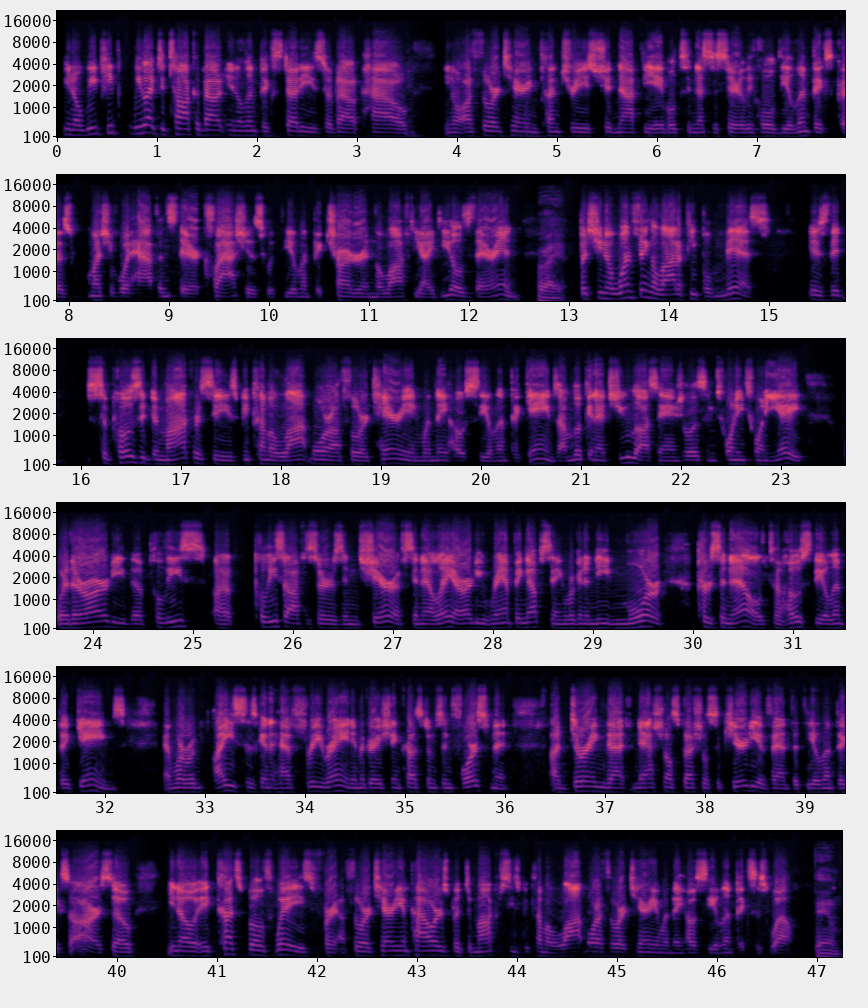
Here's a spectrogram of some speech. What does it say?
you know, we people we like to talk about in Olympic studies about how you know authoritarian countries should not be able to necessarily hold the Olympics because much of what happens there clashes with the Olympic Charter and the lofty ideals therein. Right. But you know, one thing a lot of people miss is that supposed democracies become a lot more authoritarian when they host the Olympic Games. I'm looking at you, Los Angeles, in 2028 where they're already the police uh, police officers and sheriffs in LA are already ramping up, saying we're going to need more personnel to host the Olympic Games, and where ICE is going to have free reign, Immigration and Customs Enforcement, uh, during that national special security event that the Olympics are. So you know it cuts both ways for authoritarian powers, but democracies become a lot more authoritarian when they host the Olympics as well. Damn.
